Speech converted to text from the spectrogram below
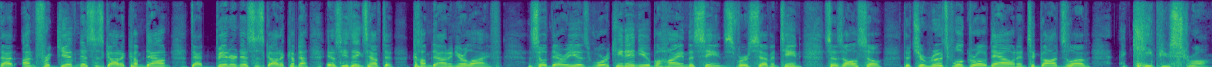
That unforgiveness has got to come down. That bitterness has got to come down. And see things have to come down in your life. And so there he is working in you behind the scenes. Verse 17 says also that your roots will grow down into God's love and keep you strong.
